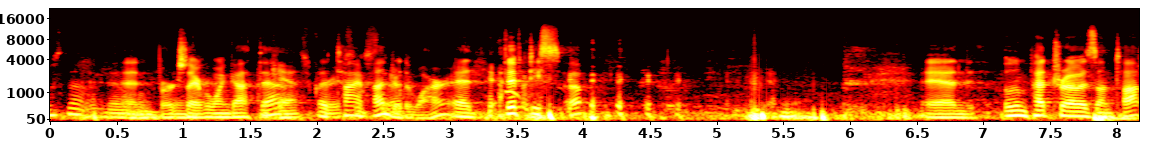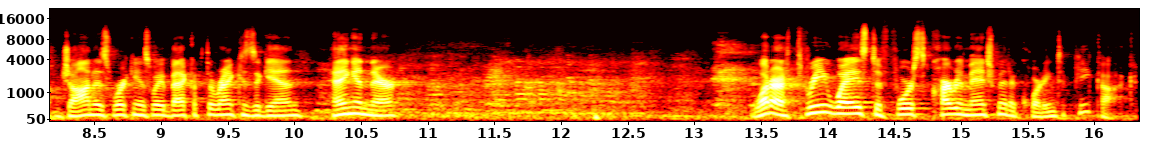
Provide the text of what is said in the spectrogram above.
Wasn't that And virtually everyone got that. The time under the wire at 50. oh. And Un Petro is on top. John is working his way back up the rankings again. Hang in there. What are three ways to force carbon management according to Peacock?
